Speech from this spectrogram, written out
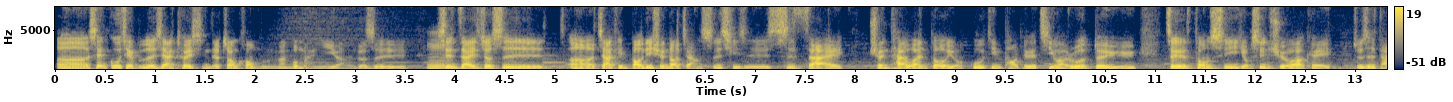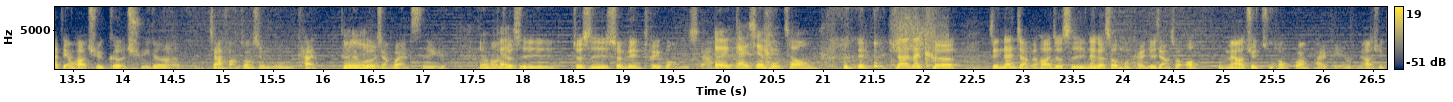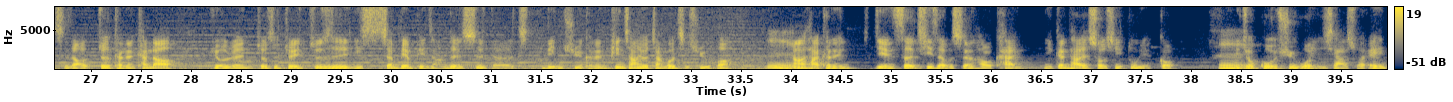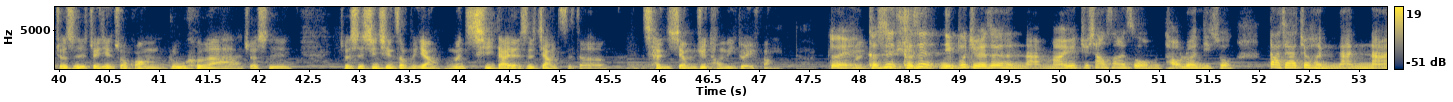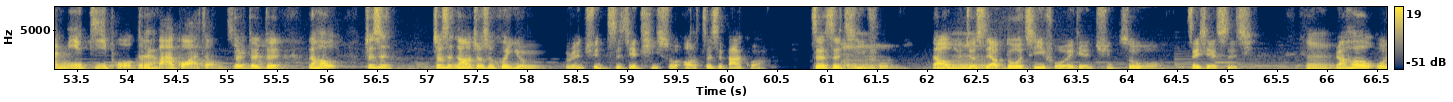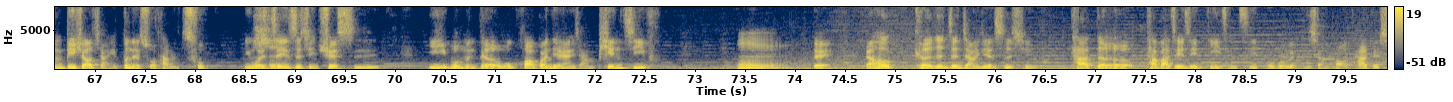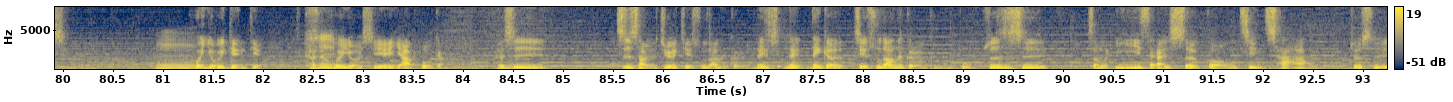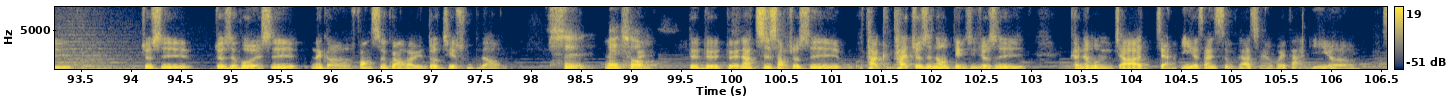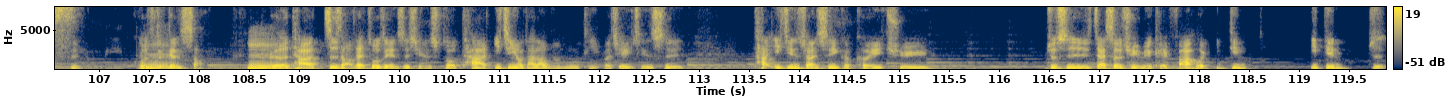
呃，先姑且不论现在推行的状况，我们满不满意啊？就是现在就是、嗯、呃，家庭暴力宣导讲师其实是在全台湾都有固定跑的一个计划。如果对于这个东西有兴趣的话，可以就是打电话去各区的家访中心问问看，可能会有相关的资源。然后、嗯 okay. 就是就是顺便推广一下。对，感谢补充。对，那那个简单讲的话，就是那个时候我们可能就讲说，哦，我们要去主动关怀别人，我们要去知道，就是可能看到。有人就是最就是你身边平常认识的邻居，可能平常有讲过几句话，嗯，然后他可能脸色气色不是很好看，你跟他的熟悉度也够，嗯，你就过去问一下，说，哎、欸，就是最近状况如何啊？就是就是心情怎么样？我们期待的是这样子的呈现，我们去同理对方。对，可是可是你不觉得这个很难吗？因为就像上一次我们讨论，你说大家就很难拿捏鸡婆跟八卦中间、啊，对对对，然后就是。就是，然后就是会有人去直接提说，哦，这是八卦，这是鸡婆，嗯、然后我们就是要多鸡婆一点去做这些事情，嗯，然后我们必须要讲，也不能说他们错，因为这件事情确实以我们的文化观点来讲偏鸡婆，嗯，对，然后可是认真讲一件事情，他的他把这件事情定义成鸡婆，会不会影响到他的行为？嗯，会有一点点，可能会有些压迫感，可是至少有机会接触到那个人。那那那个接触到那个人，可能不就是是什么一一三社工、警察，就是就是就是或者是那个访视关怀员都接触不到。是，没错。对对对，那至少就是他他就是那种典型，就是可能我们叫他讲一二三四五，他只能回答一二四，或者是更少。嗯，可是他至少在做这件事情的时候，他已经有达到我们的目的，而且已经是他已经算是一个可以去，就是在社区里面可以发挥一定一点就是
